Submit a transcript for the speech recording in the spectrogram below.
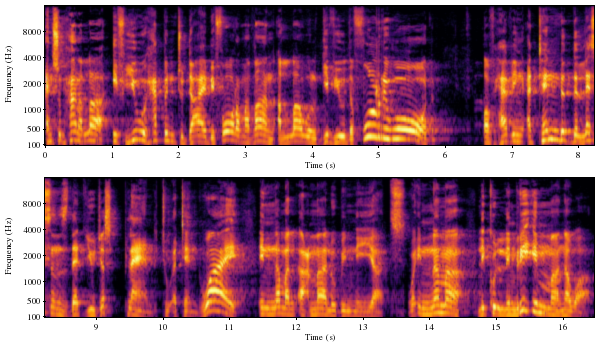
And subhanAllah, if you happen to die before Ramadan, Allah will give you the full reward of having attended the lessons that you just planned to attend. Why? إنما الأعمال بالنيات وإنما لكل امرئ ما نوى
